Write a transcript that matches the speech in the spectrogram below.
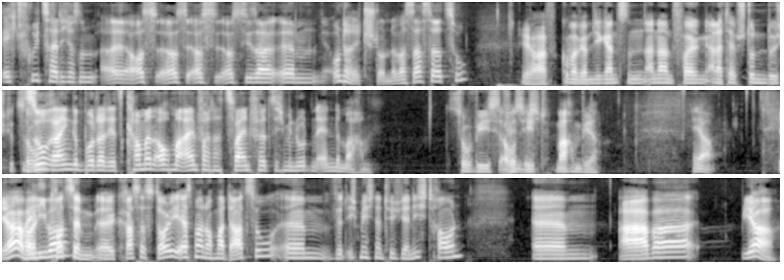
echt frühzeitig aus, äh, aus, aus, aus, aus dieser ähm, Unterrichtsstunde. Was sagst du dazu? Ja, guck mal, wir haben die ganzen anderen Folgen anderthalb Stunden durchgezogen. So reingebuttert, jetzt kann man auch mal einfach nach 42 Minuten Ende machen. So wie es aussieht, machen wir. Ja. Ja, aber trotzdem, äh, krasse Story. Erstmal nochmal dazu. Ähm, Würde ich mich natürlich wieder nicht trauen. Ähm, aber ja,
